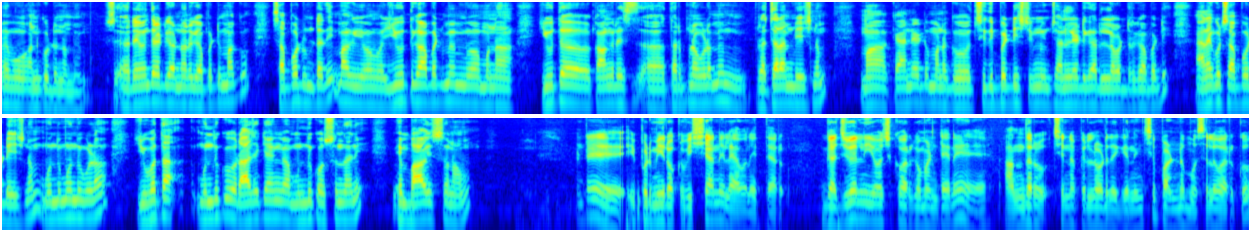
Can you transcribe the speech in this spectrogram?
మేము అనుకుంటున్నాం మేము. రేవంత్ రెడ్డి గారు ఉన్నారు కాబట్టి మాకు సపోర్ట్ ఉంటుంది. మాకు యూత్ కాబట్టి మేము మన యూత్ కాంగ్రెస్ తరఫున కూడా మేము ప్రచారం చేసినాం. మా క్యాండిడేట్ మనకు సిద్దిపేట డిస్టిక్ నుంచి అనిరెడ్డి గారు నిలబడ్డారు కాబట్టి ఆయన కూడా సపోర్ట్ చేసినాం. ముందు ముందు కూడా యువత ముందుకు రాజకీయంగా ముందుకు వస్తుందని మేము భావిస్తున్నాము. అంటే ఇప్పుడు మీరు ఒక విషయాన్ని లేవనెత్తారు. గజ్వేల్ నియోజకవర్గం అంటేనే అందరూ చిన్న పిల్లోడి దగ్గర నుంచి పండు ముసలి వరకు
